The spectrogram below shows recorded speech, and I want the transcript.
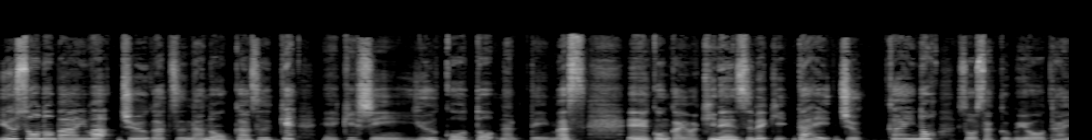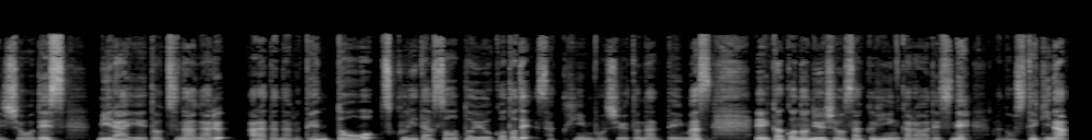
郵送の場合は10月7日付え消印有効となっています。え、今回は記念すべき第10回の創作舞踊大賞です。未来へとつながる新たなる伝統を作り出そうということで作品募集となっています、えー、過去の入賞作品からはですねあの素敵な、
